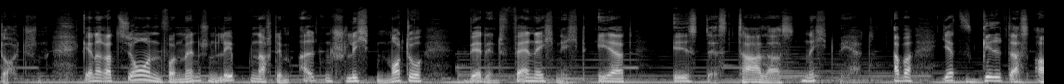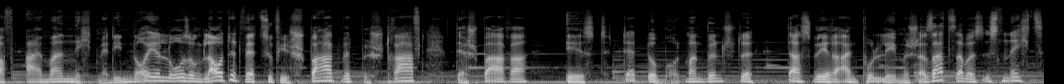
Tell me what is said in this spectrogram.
Deutschen. Generationen von Menschen lebten nach dem alten schlichten Motto, wer den Pfennig nicht ehrt, ist des Talers nicht wert. Aber jetzt gilt das auf einmal nicht mehr. Die neue Losung lautet, wer zu viel spart, wird bestraft, der Sparer ist der Dumme. Und man wünschte, das wäre ein polemischer Satz, aber es ist nichts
